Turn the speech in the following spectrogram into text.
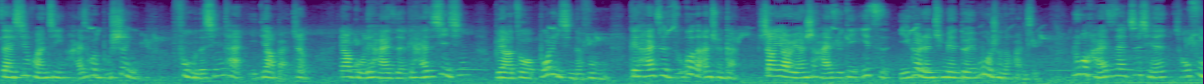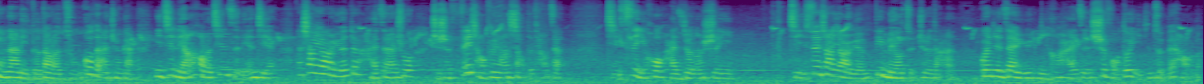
在新环境孩子会不适应，父母的心态一定要摆正，要鼓励孩子，给孩子信心，不要做玻璃心的父母，给孩子足够的安全感。上幼儿园是孩子第一次一个人去面对陌生的环境，如果孩子在之前从父母那里得到了足够的安全感以及良好的亲子连结，那上幼儿园对孩子来说只是非常非常小的挑战，几次以后孩子就能适应。几岁上幼儿园并没有准确的答案，关键在于你和孩子是否都已经准备好了。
